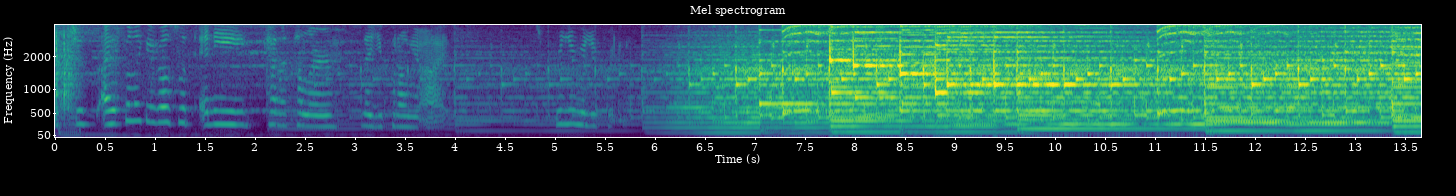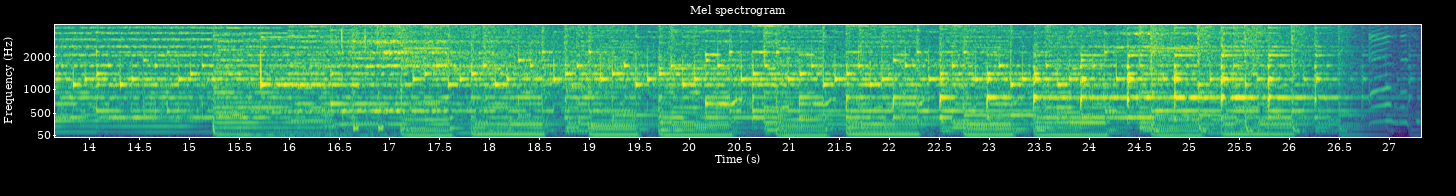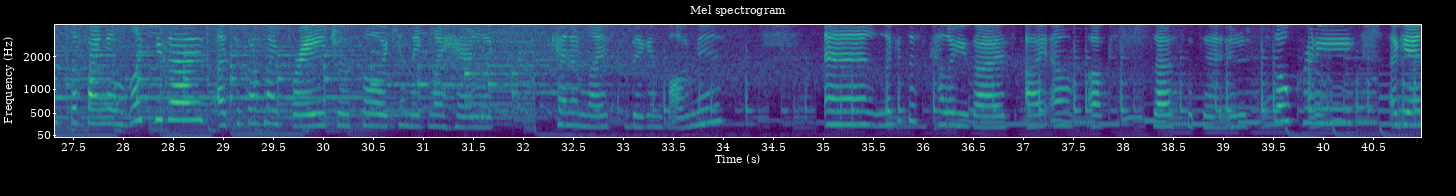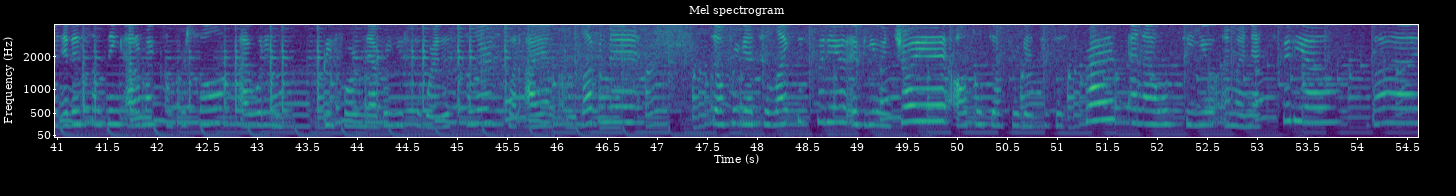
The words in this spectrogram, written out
It just, I feel like it goes with any kind of color that you put on your eyes. It's really, really pretty. And this is the final look you guys. I took off my braid just so I can make my hair look kind of nice, big and voluminous. And look at this color you guys. I am obsessed with it. It is so pretty. Again, it is something out of my comfort zone. I wouldn't before never used to wear these colors, but I am loving it. Don't forget to like this video if you enjoy it. Also, don't forget to subscribe and I will see you in my next video. Bye.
